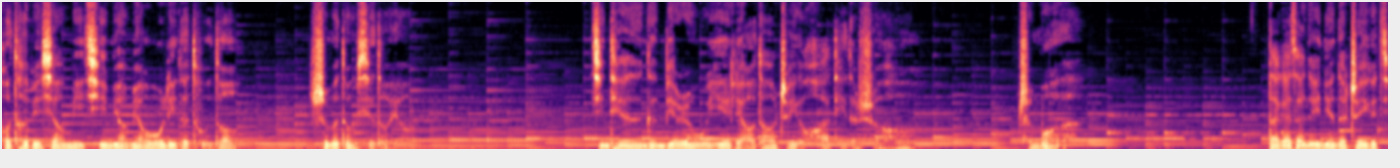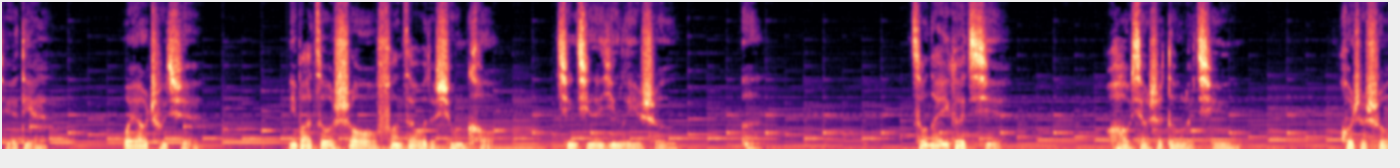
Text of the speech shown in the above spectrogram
我特别像米奇妙妙屋里的土豆，什么东西都有。今天跟别人无意聊到这个话题的时候，沉默了。大概在那年的这个节点，我要出去，你把左手放在我的胸口，轻轻的应了一声。嗯，从那一刻起，我好像是动了情，或者说，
